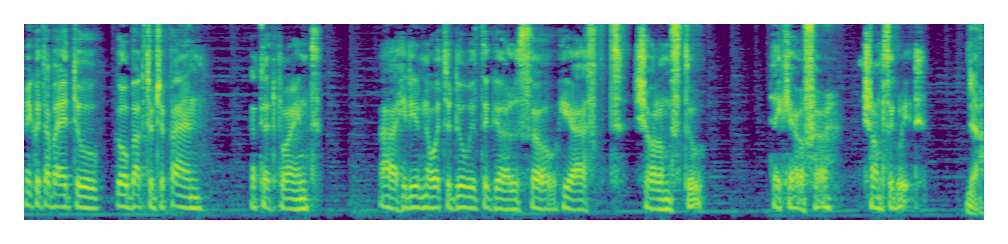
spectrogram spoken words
Mikotoba had to go back to Japan at that point, uh, he didn't know what to do with the girl, so he asked Sholmes to take care of her. Sholmes agreed. Yeah.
